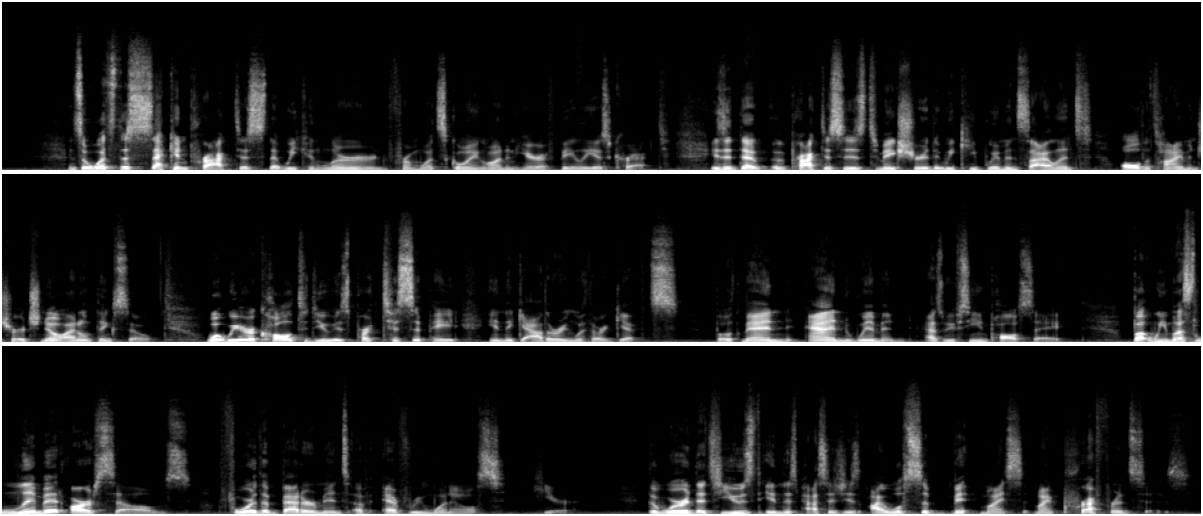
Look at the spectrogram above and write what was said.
And so, what's the second practice that we can learn from what's going on in here if Bailey is correct? Is it that uh, the practice is to make sure that we keep women silent all the time in church? No, I don't think so. What we are called to do is participate in the gathering with our gifts both men and women, as we've seen Paul say. But we must limit ourselves for the betterment of everyone else here. The word that's used in this passage is I will submit my, my preferences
